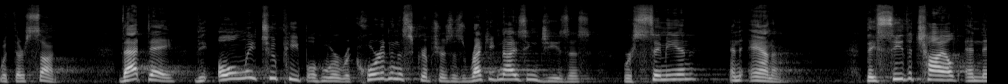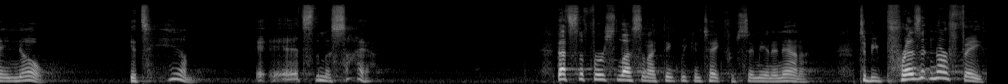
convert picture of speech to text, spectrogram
with their son. That day, the only two people who were recorded in the scriptures as recognizing Jesus were Simeon and Anna. They see the child and they know it's him, it's the Messiah. That's the first lesson I think we can take from Simeon and Anna to be present in our faith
